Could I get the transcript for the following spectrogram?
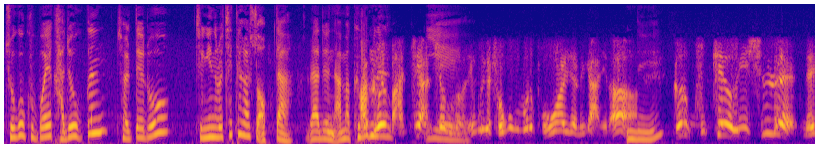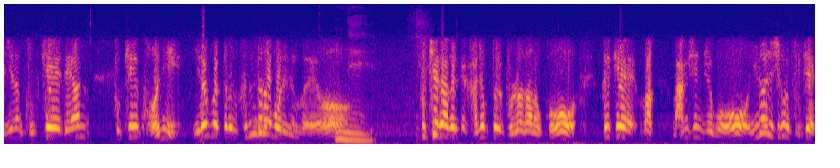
조국 후보의 가족은 절대로 증인으로 채택할 수 없다라는 아마 그 아, 부분은 그건 맞지 않죠. 예. 조국 후보를 보호하려는 게 아니라 네. 그건 국회의 신뢰 내지는 국회에 대한 국회의 권위 이런 것들을 흔들어 버리는 거예요. 네. 국회가 그렇게 가족들 불러다 놓고 그렇게 막 망신 주고 이런 식으로 국회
